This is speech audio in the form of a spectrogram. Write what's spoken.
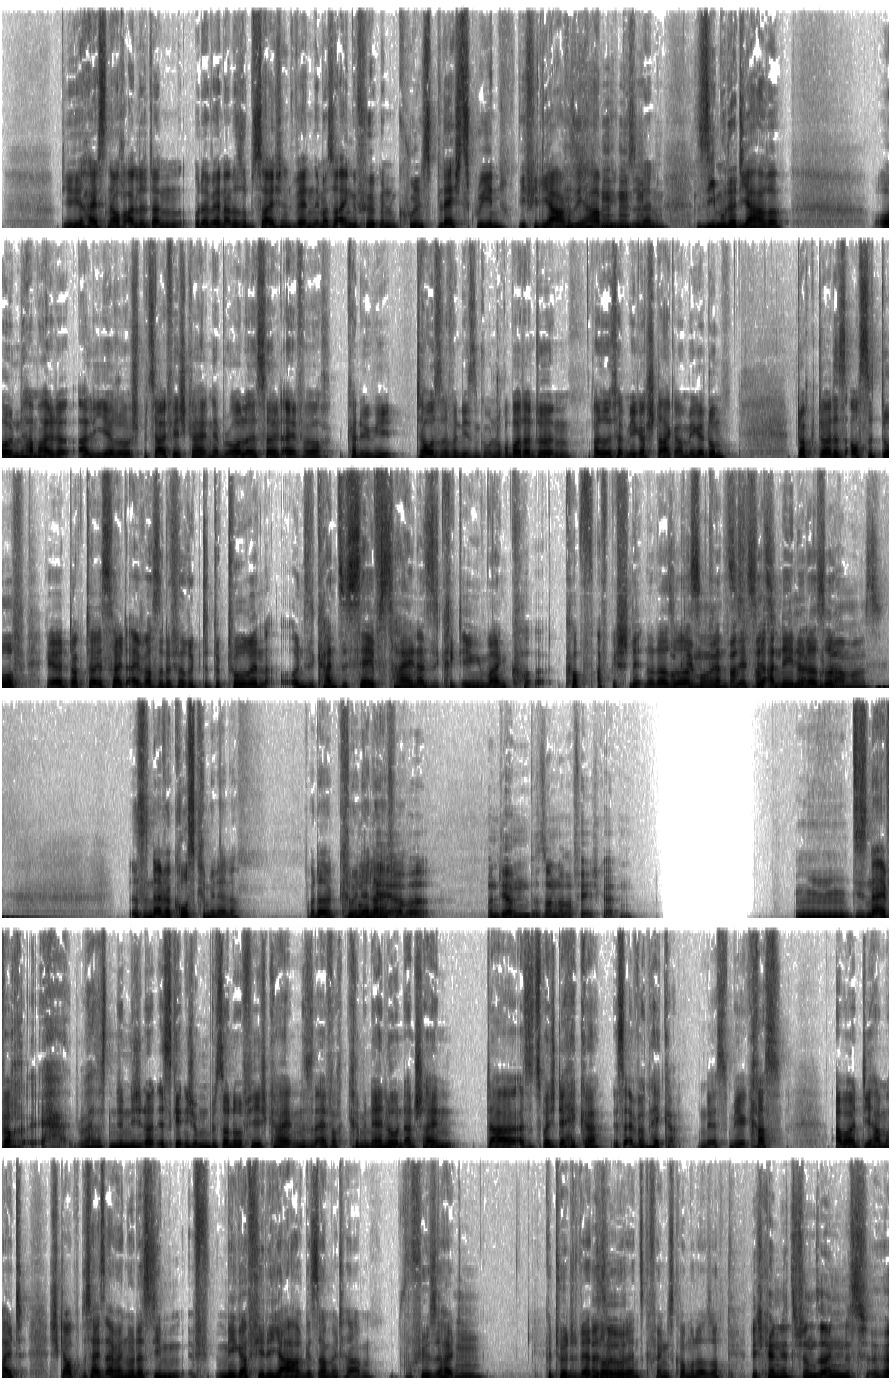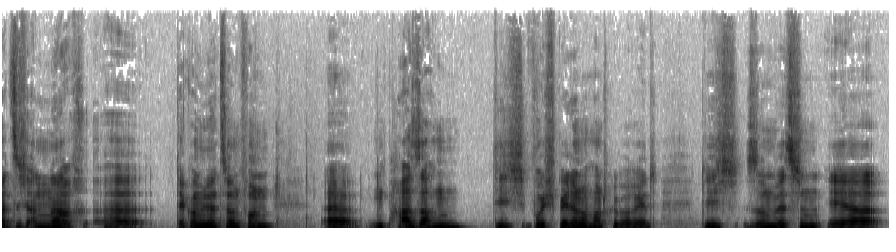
die heißen auch alle dann, oder werden alle so bezeichnet, werden immer so eingeführt mit einem coolen Splash-Screen, wie viele Jahre sie haben, irgendwie so dann 700 Jahre und haben halt alle ihre Spezialfähigkeiten. Der Brawler ist halt einfach, kann irgendwie tausende von diesen komischen Robotern töten. Also ist halt mega stark, aber mega dumm. Doktor, das ist auch so doof. Ja, Doktor ist halt einfach so eine verrückte Doktorin und sie kann sich selbst heilen. Also sie kriegt irgendwie mal einen Ko Kopf abgeschnitten oder sowas okay, und kann sich selbst wieder annähen oder so. Das sind einfach Großkriminelle. Oder Kriminelle okay, einfach. Aber, und die haben besondere Fähigkeiten. Mm, die sind einfach, was nicht, es geht nicht um besondere Fähigkeiten, es sind einfach Kriminelle und anscheinend da, also zum Beispiel der Hacker ist einfach ein Hacker und der ist mega krass. Aber die haben halt, ich glaube, das heißt einfach nur, dass die mega viele Jahre gesammelt haben, wofür sie halt mhm. getötet werden also, sollen oder ins Gefängnis kommen oder so. Ich kann jetzt schon sagen, das hört sich an nach äh, der Kombination von äh, ein paar Sachen, die ich, wo ich später nochmal drüber rede, die ich so ein bisschen eher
